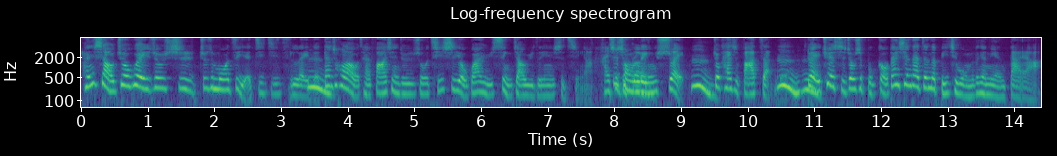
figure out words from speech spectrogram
很小就会就是就是摸自己的鸡鸡之类的。嗯但是后来我才发现，就是说其实有关于性教育这件事情啊，还是从零岁嗯就开始发展的。嗯嗯对，确实就是不够。但现在真的比起我们这个年代啊，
